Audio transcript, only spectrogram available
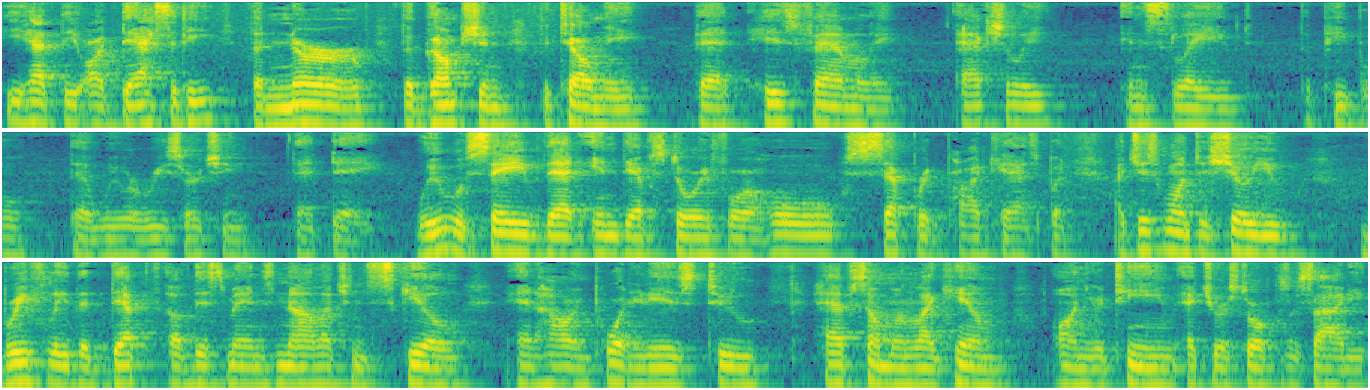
he had the audacity, the nerve, the gumption to tell me that his family actually enslaved the people that we were researching that day. We will save that in depth story for a whole separate podcast, but I just want to show you briefly the depth of this man's knowledge and skill and how important it is to have someone like him on your team at your historical society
